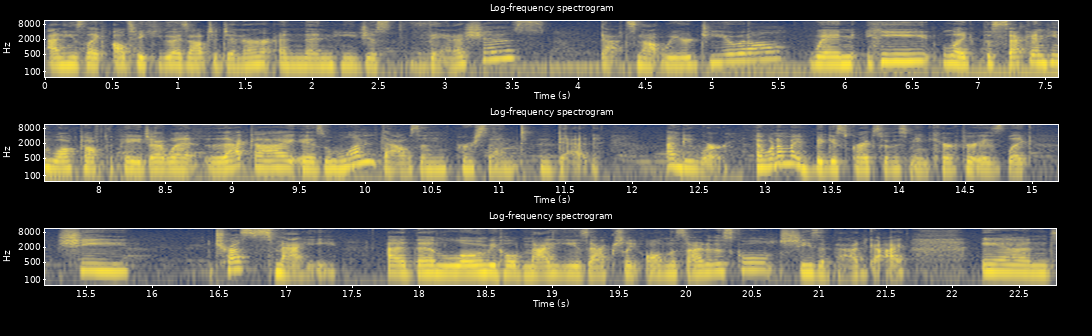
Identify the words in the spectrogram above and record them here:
and he's like I'll take you guys out to dinner and then he just vanishes that's not weird to you at all? When he like the second he walked off the page I went that guy is 1000% dead. And he were. And one of my biggest gripes with this main character is like she trusts Maggie. And then lo and behold Maggie is actually on the side of the school. She's a bad guy. And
